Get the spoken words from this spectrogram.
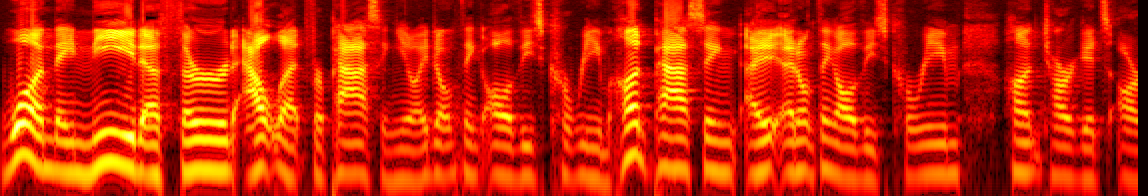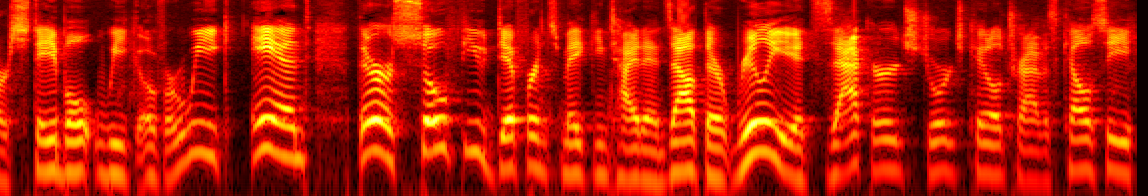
one, they need a third outlet for passing. You know, I don't think all of these Kareem Hunt passing, I, I don't think all of these Kareem Hunt targets are stable week over week. And there are so few difference making tight ends out there. Really, it's Zach Ertz, George Kittle, Travis Kelce,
